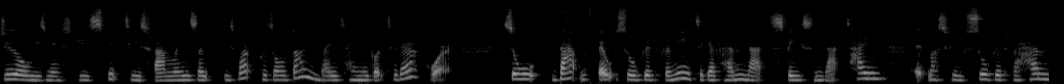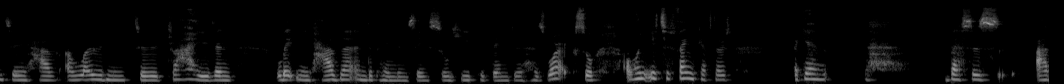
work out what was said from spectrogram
do all these messages, speak to his family. He's like his work was all done by the time we got to the airport. So that felt so good for me to give him that space and that time. It must feel so good for him to have allowed me to drive and let me have that independency so he could then do his work. So I want you to think if there's, again, this is, I,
